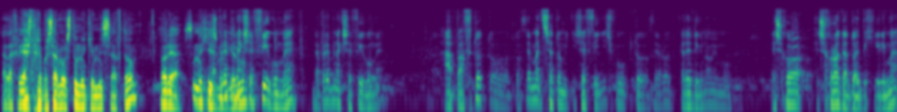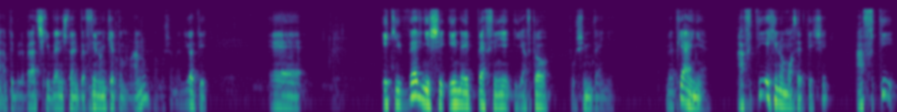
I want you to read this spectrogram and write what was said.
Αλλά χρειάζεται να προσαρμοστούμε και εμείς σε αυτό. Ωραία, Θα συνεχίζουμε πρέπει, να Γιώργο. ξεφύγουμε, θα πρέπει να ξεφύγουμε από αυτό το, το θέμα της ατομικής ευθύνης που το θεωρώ κατά τη γνώμη μου εσχο, εσχρότατο επιχείρημα από την πλευρά της κυβέρνησης των υπευθύνων και του Μάνου που ακούσαμε, διότι ε, η κυβέρνηση είναι υπεύθυνη για αυτό που συμβαίνει. Με ποια έννοια; Αυτή έχει νομοθετήσει, αυτή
